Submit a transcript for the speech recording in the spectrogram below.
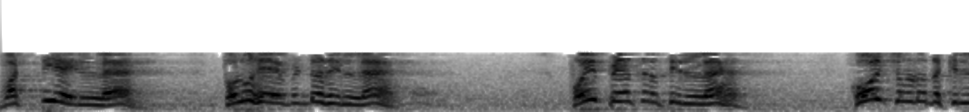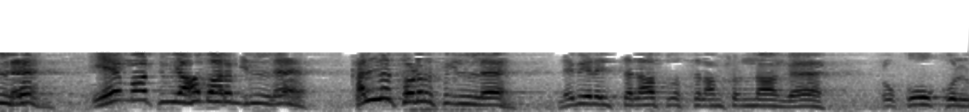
வட்டிய இல்ல. தொழுகையை விடுறது இல்ல. பொய் பேசுறது இல்ல. கோல் சொல்றதுக்கு இல்ல. ஏமாற்று வியாபாரம் இல்ல. கள்ள தொடர்பு இல்ல. நபியலை சலாத்து வசலாம் சொன்னாங்க ருகூக்குல்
